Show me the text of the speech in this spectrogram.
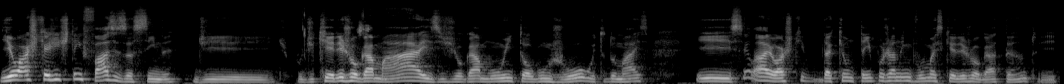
E eu acho que a gente tem fases assim, né? De, tipo, de querer jogar mais e jogar muito algum jogo e tudo mais. E sei lá, eu acho que daqui a um tempo eu já nem vou mais querer jogar tanto e,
